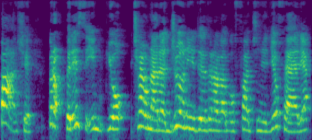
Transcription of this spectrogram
pace, però per esempio c'è una ragione dietro alla goffaggine di Ofelia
